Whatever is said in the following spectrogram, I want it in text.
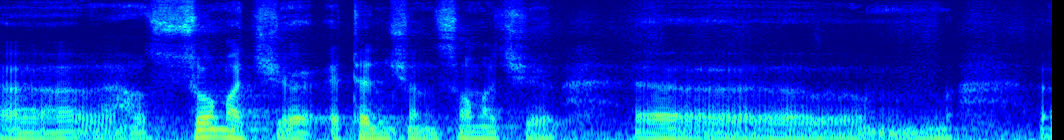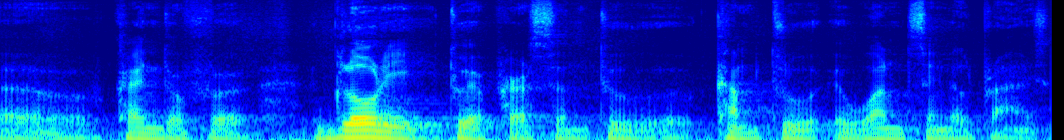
Uh, so much uh, attention, so much uh, kind of glory to a person to come through one single prize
